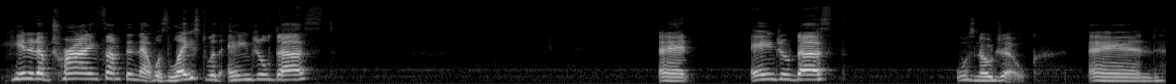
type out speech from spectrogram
he ended up trying something that was laced with angel dust. And angel dust was no joke. And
